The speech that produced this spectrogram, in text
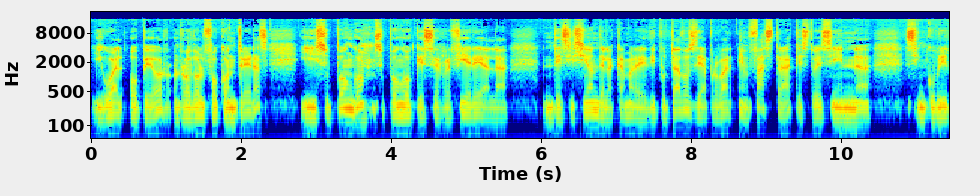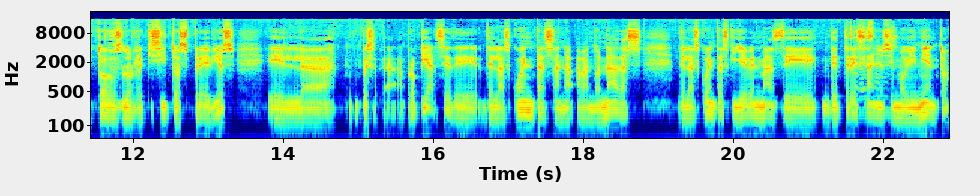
igual o peor, Rodolfo Contreras, y supongo, supongo que se refiere a la decisión de la Cámara de Diputados de aprobar en fast track, esto es sin, uh, sin cubrir todos los requisitos previos, el... Uh, pues apropiarse de, de, las cuentas abandonadas, de las cuentas que lleven más de, de tres, años, sin movimiento.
